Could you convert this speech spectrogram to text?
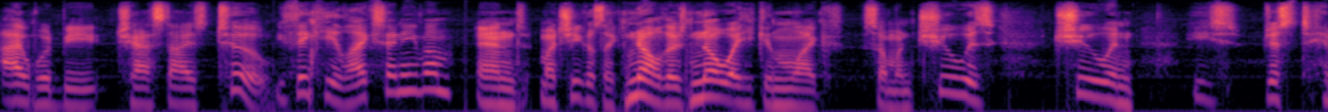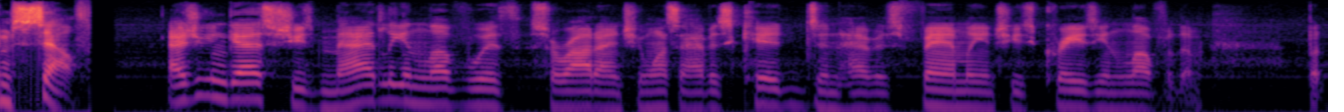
I would be chastised too. You think he likes any of them?" And Machiko's like, "No, there's no way he can like someone. Chu is Chu, and he's just himself." As you can guess, she's madly in love with Sorata, and she wants to have his kids and have his family, and she's crazy in love with him. But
